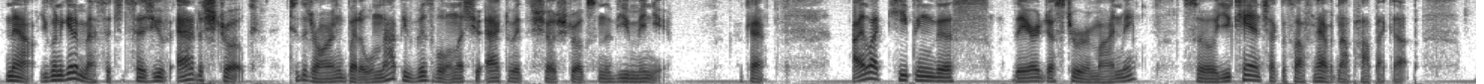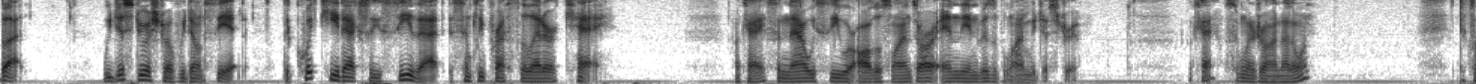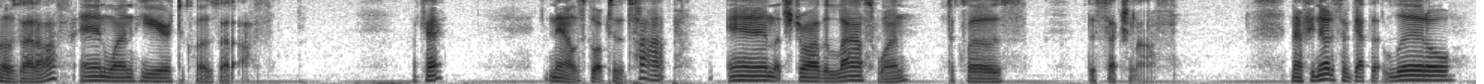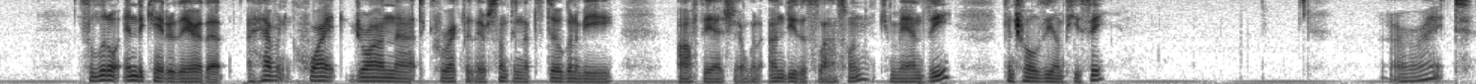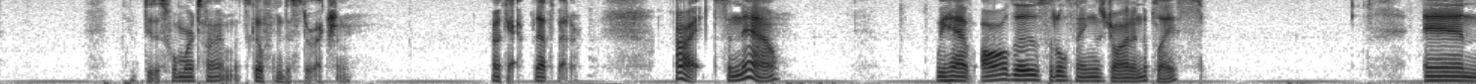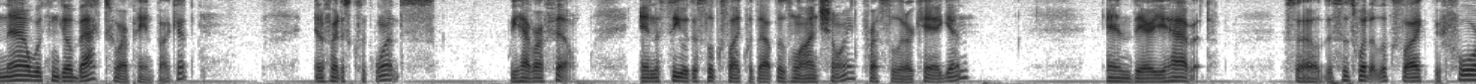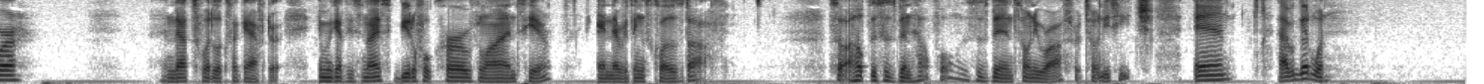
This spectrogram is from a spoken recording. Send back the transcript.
Now, you're going to get a message. It says you've added a stroke to the drawing, but it will not be visible unless you activate the show strokes in the view menu. Okay. I like keeping this there just to remind me. So you can check this off and have it not pop back up. But we just drew a stroke, we don't see it. The quick key to actually see that is simply press the letter K. Okay, so now we see where all those lines are and the invisible line we just drew. Okay, so I'm going to draw another one to close that off and one here to close that off. Okay, now let's go up to the top and let's draw the last one to close this section off. Now, if you notice, I've got that little, it's a little indicator there that I haven't quite drawn that correctly. There's something that's still going to be off the edge. I'm going to undo this last one. Command Z, Control Z on PC. All right. Do this one more time. Let's go from this direction. Okay, that's better. All right, so now we have all those little things drawn into place. And now we can go back to our paint bucket. And if I just click once, we have our fill. And to see what this looks like without those lines showing, press the letter K again. And there you have it. So this is what it looks like before. And that's what it looks like after. And we got these nice, beautiful curved lines here. And everything's closed off. So I hope this has been helpful. This has been Tony Ross for Tony Teach. And have a good one.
